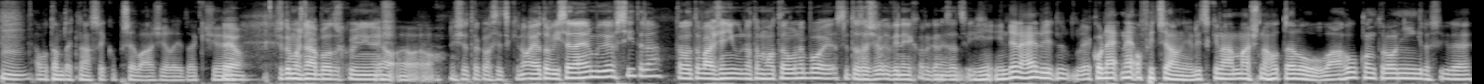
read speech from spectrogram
Hmm. a potom teď nás jako převáželi, takže... Jo, že to možná bylo trošku jiný, než, jo, jo, jo. než je to klasicky. No a je to výsada jenom UFC teda? Tohle to vážení na tom hotelu, nebo jsi to zažil i v jiných organizacích? Jinde ne, jako ne, neoficiálně. Vždycky máš na hotelu váhu kontrolní, kde, si- kde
